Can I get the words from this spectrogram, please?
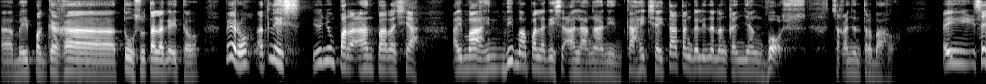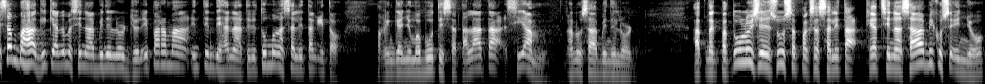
uh, may pagkakatuso talaga ito. Pero at least, yun yung paraan para siya ay ma, hindi mapalagay sa alanganin kahit siya ay tatanggalin na ng kanyang boss sa kanyang trabaho ay sa isang bahagi, kaya naman sinabi ni Lord John, ay para maintindihan natin itong mga salitang ito. Pakinggan nyo mabuti sa talata siyam. Ano sabi ni Lord? At nagpatuloy si Jesus sa pagsasalita, kaya't sinasabi ko sa inyo,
